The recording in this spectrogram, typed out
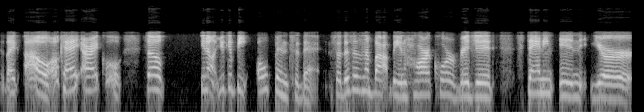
It's like, oh, okay, all right, cool. So, you know, you could be open to that. So this isn't about being hardcore rigid, standing in your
